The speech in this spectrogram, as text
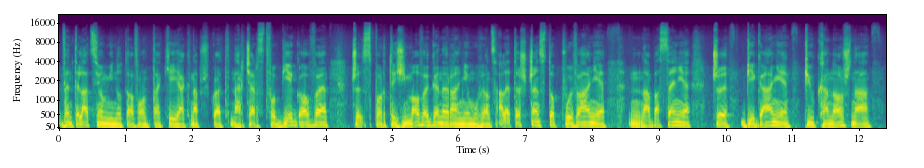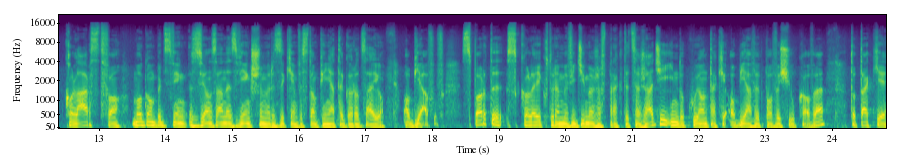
wentylacją minutową, takie jak na przykład narciarstwo biegowe, czy sporty zimowe generalnie mówiąc, ale też często pływanie na basenie, czy bieganie, piłka nożna, kolarstwo mogą być związane z większym ryzykiem wystąpienia tego rodzaju objawów. Sporty z kolei, które my widzimy, że w praktyce rzadziej indukują takie objawy powysiłkowe, to takie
